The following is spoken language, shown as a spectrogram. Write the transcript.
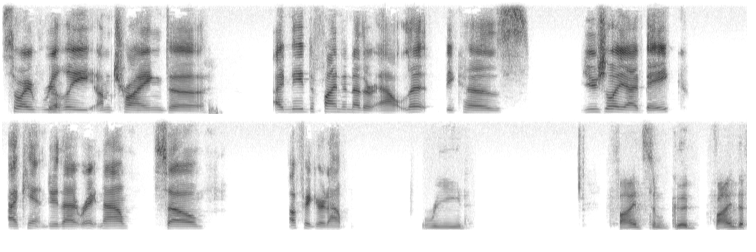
So I really, I'm trying to, I need to find another outlet because usually I bake. I can't do that right now. So I'll figure it out. read. Find some good, find a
